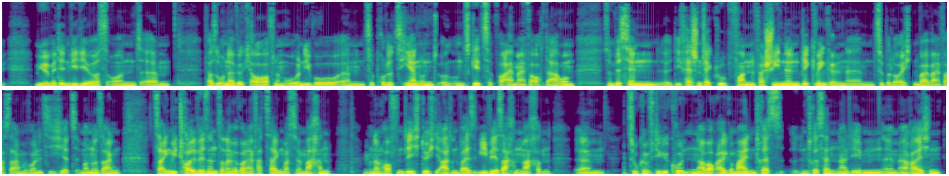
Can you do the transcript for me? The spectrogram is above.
Mühe mit den Videos und ähm, versuchen da wirklich auch auf einem hohen Niveau ähm, zu produzieren und, und uns geht's vor allem einfach auch darum, so ein bisschen äh, die Fashion Tech Group von verschiedenen Blickwinkeln ähm, zu beleuchten, weil wir einfach sagen, wir wollen jetzt nicht jetzt immer nur sagen, zeigen, wie toll wir sind, sondern wir wollen einfach zeigen, was wir machen und dann mhm. hoffentlich durch die Art und Weise, wie wir Sachen machen, ähm, zukünftige Kunden, aber auch allgemein Interess Interessenten halt eben ähm, erreichen,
